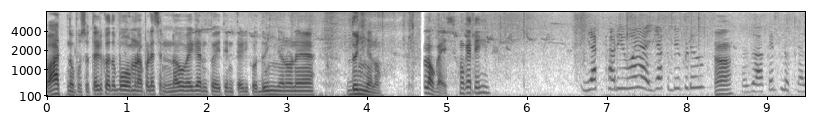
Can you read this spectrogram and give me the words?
વાત ન પૂછો, તડકો તો બહુ હમણાં પડે છે નવ વાગ્યા તો તેને તડકો દુનિયાનો ને દુનિયાનો. ચલો ગાઈશ શું કહેતી? એક થડી હોય એક હા. આ કેટલું ગયા.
